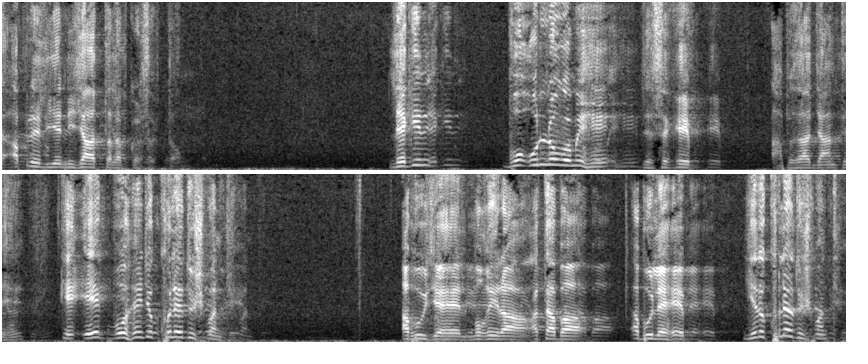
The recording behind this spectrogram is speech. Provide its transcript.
अपने लिए निजात तलब कर सकता हूँ। लेकिन वो उन लोगों में है, जैसे कि आप जानते हैं, कि एक वो हैं जो खुले दुश्मन थे। Abu Jahl, Mughira, Utba Abu Lahab, ये तो खुले दुश्मन थे।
